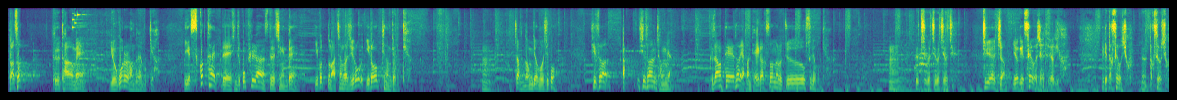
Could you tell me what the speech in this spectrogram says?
다섯. 그 다음에 요거를 한번 해볼게요. 이게 스쿼트 할 때 진짜 꼭 필요한 스트레칭인데 이것도 마찬가지로 이렇게 넘겨볼게요. 음, 쫙 넘겨보시고 시선 딱 시선 정면. 그 상태에서 약간 대각선으로 쭉 숙여볼게요 음 그렇지 그렇지 그렇지 그렇지. 주의할 점. 여기 세워져야 돼 여기가. 이렇게 딱 세워지고. 응, 딱 세워지고.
